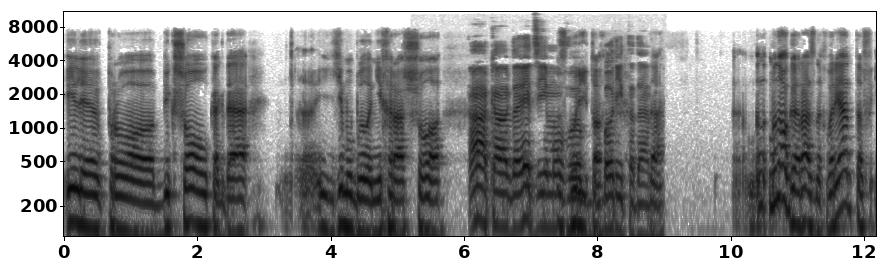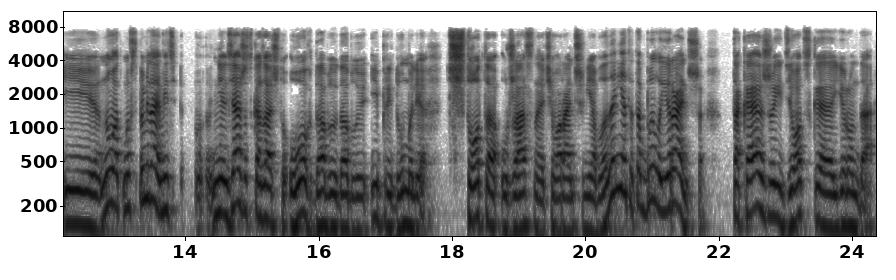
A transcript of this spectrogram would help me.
или про Биг Шоу, когда э, ему было нехорошо. А, когда Эдди ему в буррито. буррито, да. да. Много разных вариантов, и, ну вот, мы вспоминаем, ведь нельзя же сказать, что, ох, WWE придумали что-то ужасное, чего раньше не было. Да нет, это было и раньше такая же идиотская ерунда.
